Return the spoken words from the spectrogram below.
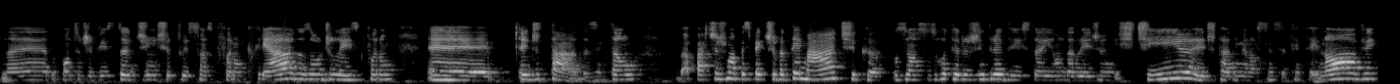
né, do ponto de vista de instituições que foram criadas ou de leis que foram é, editadas. Então, a partir de uma perspectiva temática, os nossos roteiros de entrevista iam da Lei de Anistia, editada em 1979,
